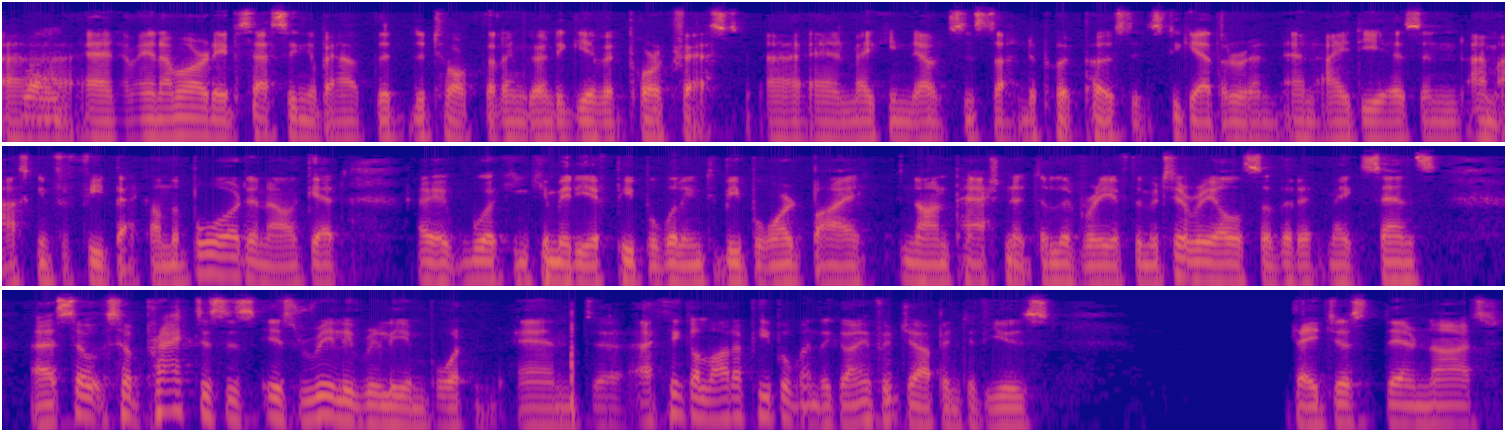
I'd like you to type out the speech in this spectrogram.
Uh, right. And I mean, I'm already obsessing about the, the talk that I'm going to give at PorcFest uh, and making notes and starting to put post-its together and, and ideas. And I'm asking for feedback on the board, and I'll get a working committee of people willing to be bored by non-passionate delivery of the material so that it makes sense. Uh, so, so practice is, is really, really important. And uh, I think a lot of people, when they're going for job interviews, they just they're not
